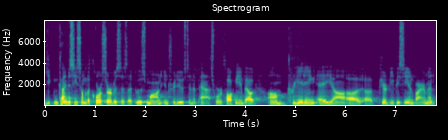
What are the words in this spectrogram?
you can kind of see some of the core services that Usman introduced in the past. We're talking about um, creating a, uh, a, a VPC environment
